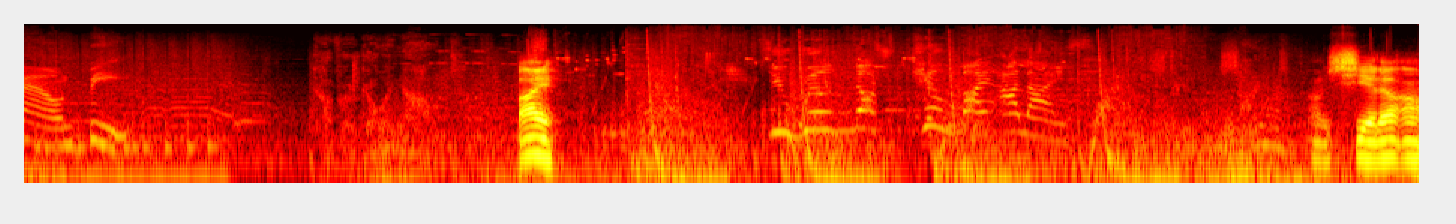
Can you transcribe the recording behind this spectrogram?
down B. Cover going out. ไป You will not kill my allies. เอาเชียร์แล้วเอา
